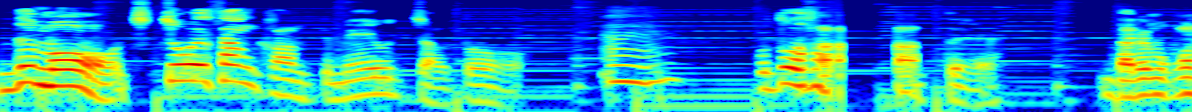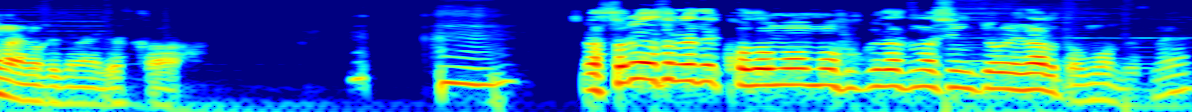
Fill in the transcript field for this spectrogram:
でも、父親参観って銘打っちゃうと、うん。お父さんって誰も来ないわけじゃないですか。うん。まあそれはそれで子供も複雑な心境になると思うんですね。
